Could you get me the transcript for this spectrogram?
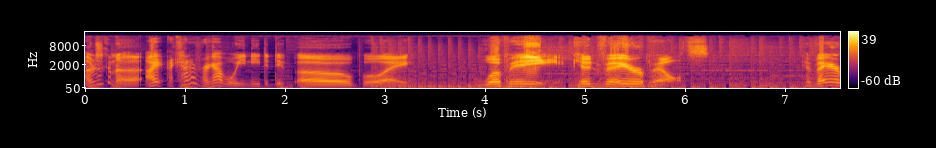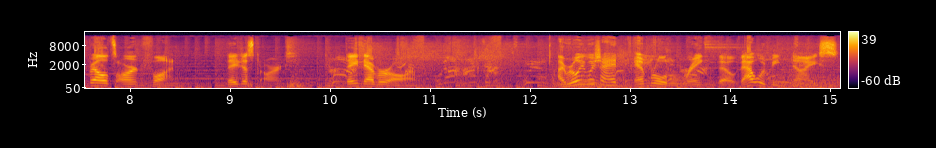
I'm just gonna... I, I kind of forgot what we need to do. Oh, boy. Whoopee! Conveyor belts. Conveyor belts aren't fun. They just aren't. They never are. I really wish I had an emerald ring, though. That would be nice.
